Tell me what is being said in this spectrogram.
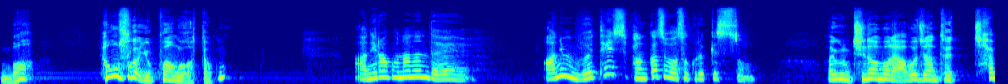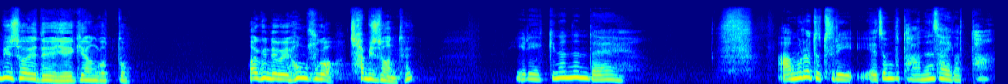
뭐? 형수가 유포한 것 같다고? 아니라곤 하는데 아니면 왜 테니스 방까지 와서 그랬겠어? 아니 그럼 지난번에 아버지한테 차비서에 대해 얘기한 것도 아니 근데 왜 형수가 차비서한테? 일이 있긴 했는데 아무래도 둘이 예전부터 아는 사이 같아.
